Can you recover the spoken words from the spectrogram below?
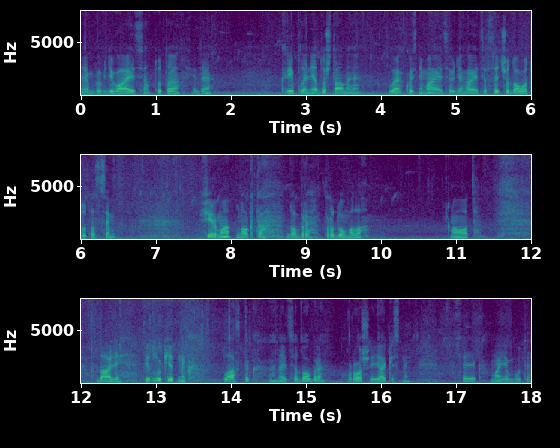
якби, вдівається. Тут йде кріплення до штанги, легко знімається, вдягається, все чудово тут з цим фірма Nocta добре продумала. От. Далі підлокітник пластик, гнеться добре, хороший, якісний. Все як має бути.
